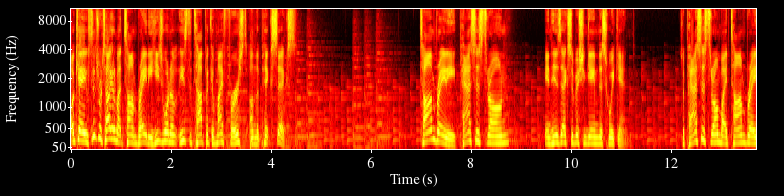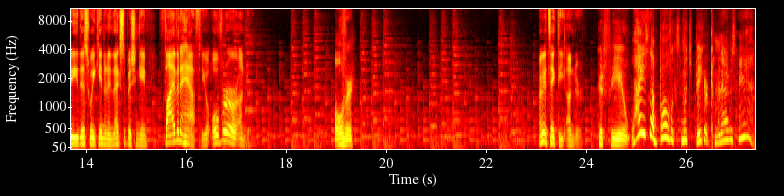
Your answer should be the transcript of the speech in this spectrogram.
Okay, since we're talking about Tom Brady, he's one of he's the topic of my first on the pick six. Tom Brady passes thrown in his exhibition game this weekend. So passes thrown by Tom Brady this weekend in an exhibition game, five and a half. Do you go over or under? Over. I'm going to take the under. Good for you. Why does that ball look so much bigger coming out of his hand?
